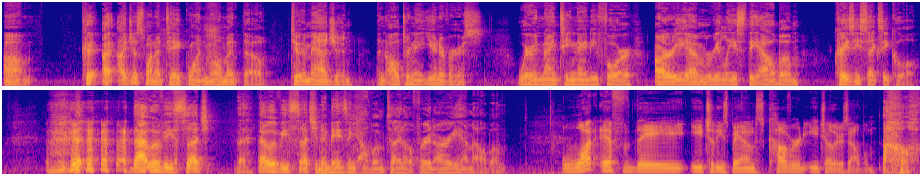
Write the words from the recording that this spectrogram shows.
Um, could, I, I just want to take one moment, though, to imagine an alternate universe where in 1994, REM released the album Crazy Sexy Cool. That, that would be such. That would be such an amazing album title for an REM album. What if they each of these bands covered each other's album? Oh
